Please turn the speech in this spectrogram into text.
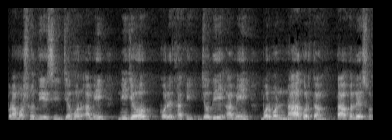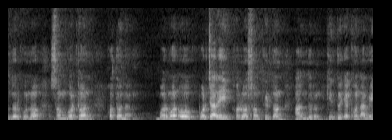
পরামর্শ দিয়েছি, যেমন আমি নিজেও করে থাকি। যদি আমি বর্মন না করতাম, তাহলে সুন্দর কোনো সংগঠন হতো না। বর্মন ও প্রচারেই হলো সংকীর্তন আন্দোলন। কিন্তু এখন আমি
